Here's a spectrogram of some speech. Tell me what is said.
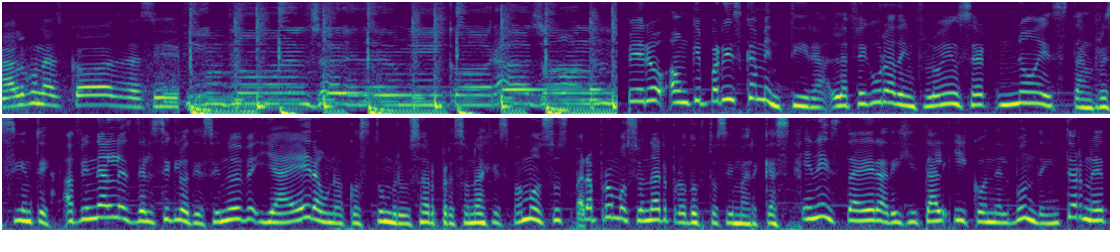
Algunas cosas, sí. Influencer de mi corazón. Pero aunque parezca mentira, la figura de influencer no es tan reciente. A finales del siglo XIX ya era una costumbre usar personajes famosos para promocionar productos y marcas. En esta era digital y con el boom de Internet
